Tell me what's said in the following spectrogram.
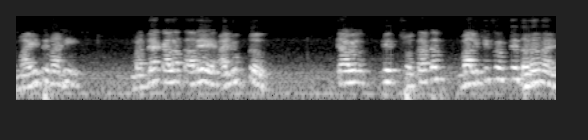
माहिती नाही. मधल्या काळात आले आयुक्त त्यावेळेस ते स्वतःच्या मालकीचं ते धरण आहे.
